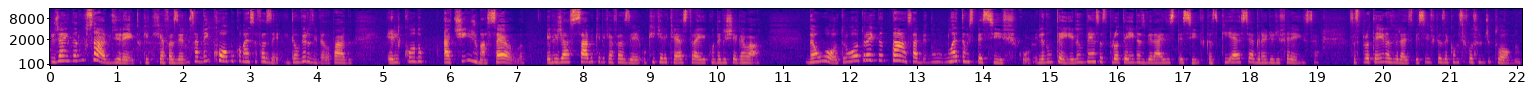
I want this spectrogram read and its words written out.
já ainda não sabe direito o que, que quer fazer, não sabe nem como começa a fazer. Então, o vírus envelopado, ele quando atinge uma célula, ele já sabe o que ele quer fazer, o que, que ele quer extrair quando ele chega lá. Não o outro. O outro ainda tá, sabe, não, não é tão específico. Ele não tem, ele não tem essas proteínas virais específicas, que essa é a grande diferença. Essas proteínas virais específicas é como se fosse um diploma.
